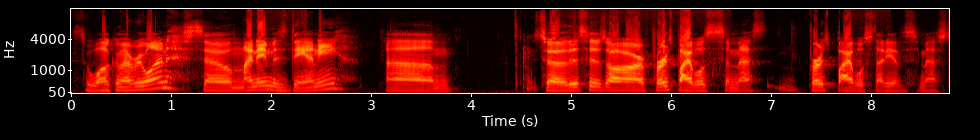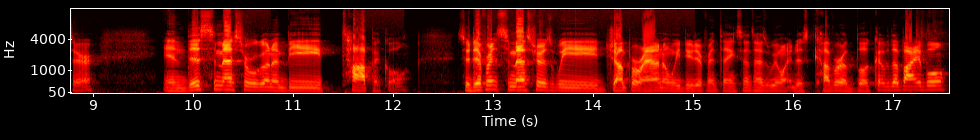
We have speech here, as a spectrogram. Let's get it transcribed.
So, welcome everyone. So, my name is Danny. Um, so, this is our first Bible semester, first Bible study of the semester. In this semester, we're going to be topical. So different semesters we jump around and we do different things. Sometimes we might just cover a book of the Bible,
